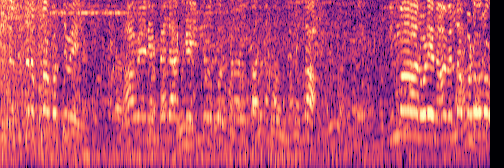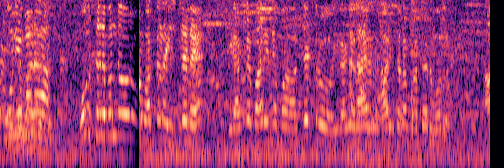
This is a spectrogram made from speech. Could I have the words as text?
ಎಂಟು ದಿವಸ ಕೂಡ ಬರ್ತೀವಿ. ನಾವೇನು ಎಂ ಎಲ್ ಎ ನಿಮ್ಮ ನೋಡಿ ನಾವೆಲ್ಲ ಬಡವರು, ಕೂಲಿ ಮಾಡ ಹೋಗ್ತಾರೆ ಬಂದವರು. ಒತ್ತಡ ಇಷ್ಟೇನೆ. ಈಗಾಗಲೇ ಬಾರಿ ನಮ್ಮ ಅಧ್ಯಕ್ಷರು ಈಗಾಗಲೇ ನಾಯಕರು ಬಾರಿ ಚೆನ್ನಾಗಿ ಮಾತಾಡ್ಬೋದು. ಆ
